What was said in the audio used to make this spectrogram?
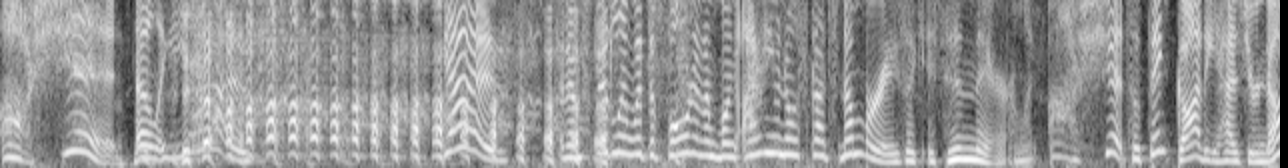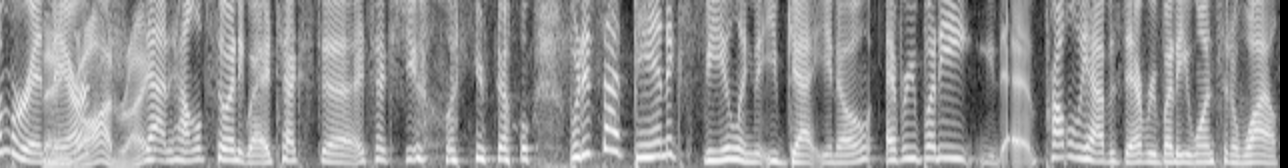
oh, shit. And I'm like, yes. yes. And I'm fiddling with the phone and I'm going, I don't even know Scott's number. And he's like, it's in there. I'm like, oh, shit. So thank God he has your number in Thank there. God, right? That helps. So anyway, I text, uh, I text you to let you know. But it's that feeling that you get, you know? Everybody, uh, probably happens to everybody once in a while.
